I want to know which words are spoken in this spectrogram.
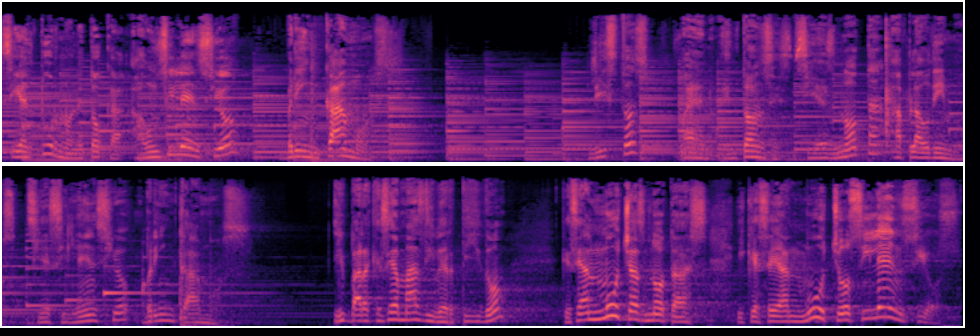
Si el turno le toca a un silencio, brincamos. ¿Listos? Bueno, entonces, si es nota, aplaudimos. Si es silencio, brincamos. Y para que sea más divertido, que sean muchas notas y que sean muchos silencios.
